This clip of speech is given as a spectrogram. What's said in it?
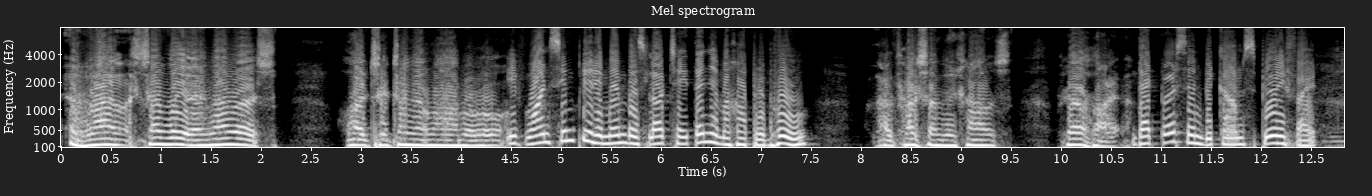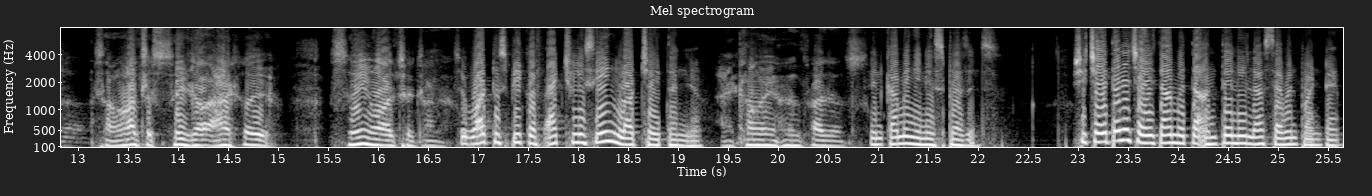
If one simply remembers Lord Chaitanya Mahaprabhu, If one simply remembers Lord Chaitanya Mahaprabhu, that person becomes purified. that person becomes purified. So what to speak of actually seeing Lord Chaitanya So, what to speak of actually seeing Lord Chaitanya and coming in his presence. and coming in his presence? Sri Chaitanya Charitamrita Antelila 7.10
